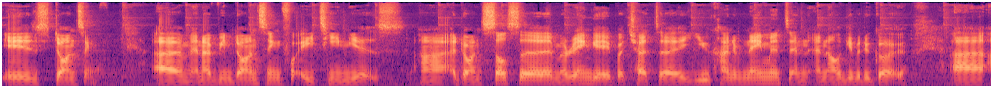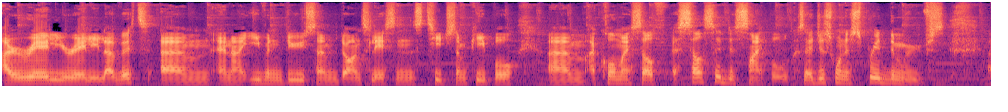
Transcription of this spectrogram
is dancing. Um, and I've been dancing for 18 years. Uh, I dance salsa, merengue, bachata, you kind of name it, and, and I'll give it a go. Uh, I really, really love it, um, and I even do some dance lessons, teach some people. Um, I call myself a salsa disciple because I just want to spread the moves, uh,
